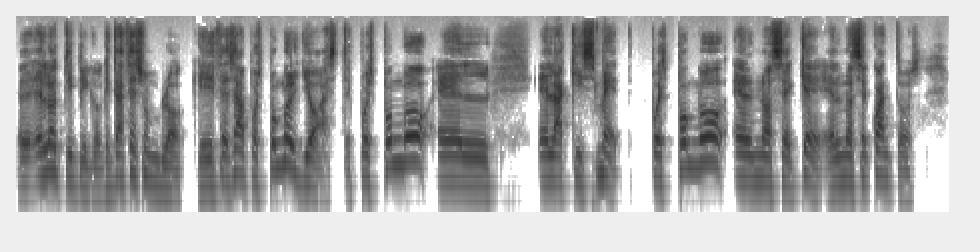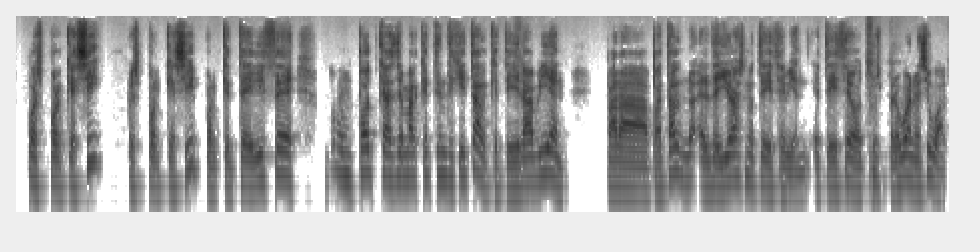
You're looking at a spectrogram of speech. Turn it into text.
eh, es lo típico, que te haces un blog, que dices, ah, pues pongo el Yoast, pues pongo el, el Akismet, pues pongo el no sé qué, el no sé cuántos. Pues porque sí, pues porque sí, porque te dice un podcast de marketing digital que te irá bien para, para tal, no, el de Yoast no te dice bien, eh, te dice otros, pero bueno, es igual,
